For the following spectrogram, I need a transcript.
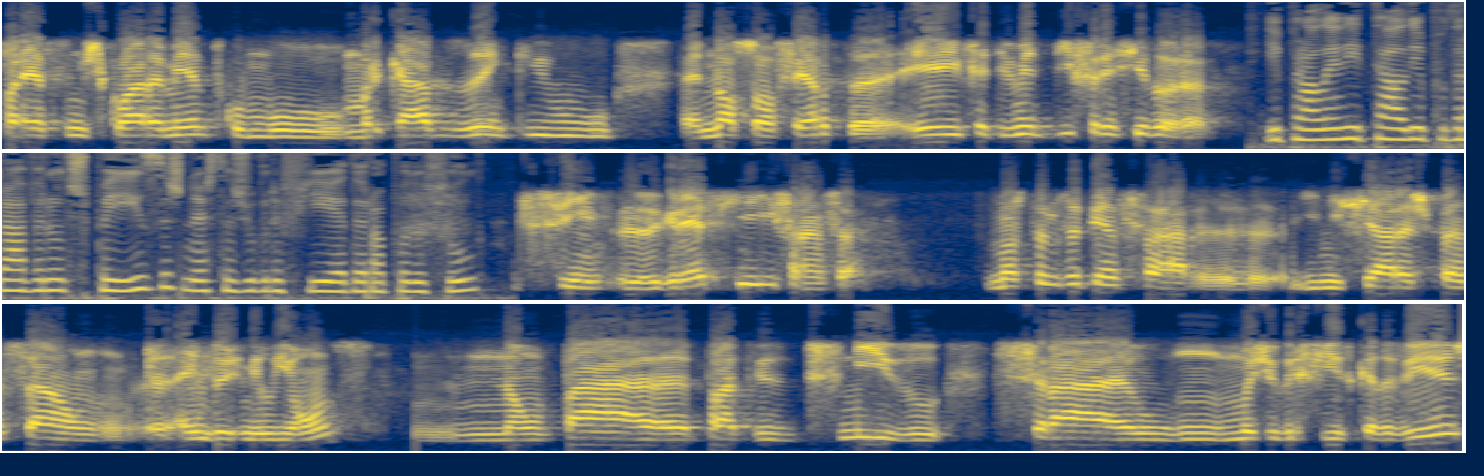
parece-nos claramente como mercados em que o, a nossa oferta é efetivamente diferenciadora. E para além de Itália, poderá haver outros países nesta geografia da Europa do Sul? Sim, eh, Grécia e França. Nós estamos a pensar uh, iniciar a expansão uh, em 2011. Não está uh, definido se será uma geografia de cada vez.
